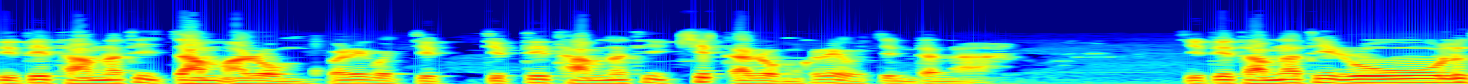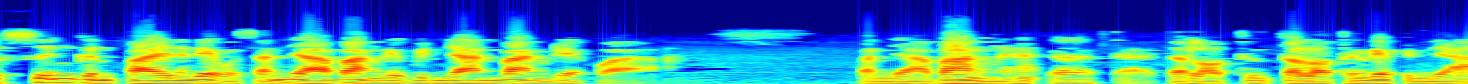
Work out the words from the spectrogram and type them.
จิตที่ทำหน้าที่จำอารมณ์ ก็เรียกว่าจิต จิตที่ทำหน้าที่คิดอารมณ์ก็เรียกว่าจินตนา จิตที่ทำหน้าที่รู้ลึกซึ้งเกินไปนี่เรียกว่าสัญญาบ้าง เรียกวิญญาณบ้าง เรียกว่าปัญญาบ้างนะฮะก็แล้วแต่ตลอดถึงตลอดถึงเรียกปัญญา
